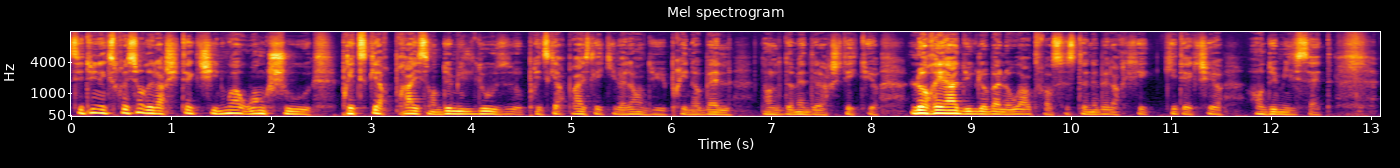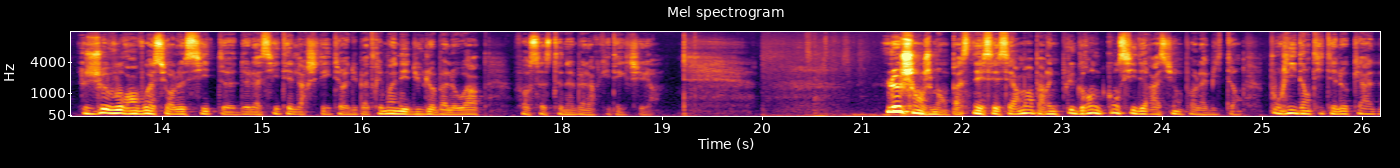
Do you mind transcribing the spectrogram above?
C'est une expression de l'architecte chinois Wang Shu, Pritzker Prize en 2012. Pritzker Prize, l'équivalent du prix Nobel dans le domaine de l'architecture. Lauréat du Global Award for Sustainable Architecture en 2007. Je vous renvoie sur le site de la Cité de l'architecture et du patrimoine et du Global Award for Sustainable Architecture. Le changement passe nécessairement par une plus grande considération pour l'habitant, pour l'identité locale,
